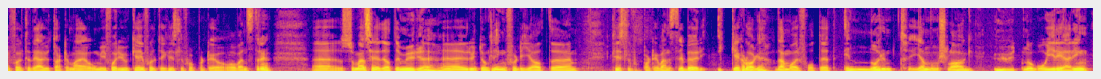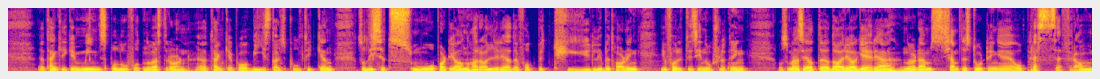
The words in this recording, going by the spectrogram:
i forhold til det jeg uttalte meg om i forrige uke, i forhold til Kristelig Folkeparti og Venstre, så må jeg si at det murrer rundt omkring. fordi at Kristelig Folkeparti og Venstre bør ikke klage. De har fått et enormt gjennomslag uten å gå i regjering. Jeg tenker ikke minst på Lofoten og Vesterålen. Jeg tenker på bistandspolitikken. Så disse små partiene har allerede fått betydelig betaling i forhold til sin oppslutning. Og så må jeg si at eh, Da reagerer jeg når de kommer til Stortinget og presser fram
